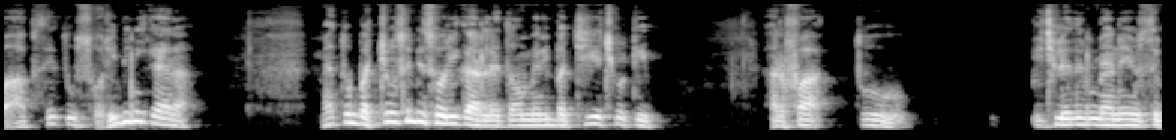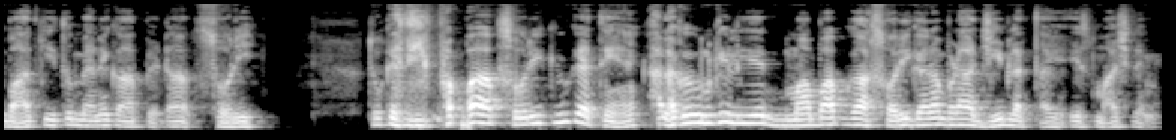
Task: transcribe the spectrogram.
बाप से तू सॉरी भी नहीं कह रहा? मैं तो बच्चों से भी सॉरी कर लेता हूँ, मेरी बच्ची है छोटी, अरफा तो पिछले दिन मैंने उससे बात की तो मैंने कहा, बेटा सॉरी तो कहती, पापा, आप सॉरी क्यों कहते हैं? हालाँकि उनके लिए माँ बाप का सॉरी कहना बड़ा अजीब लगता है इस माशरे में.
